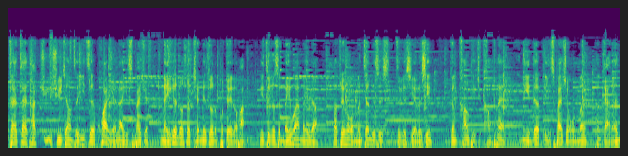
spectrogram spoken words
在在他继续这样子一直换人来 inspection，每一个人都说前面做的不对的话，你这个是没完没了，到最后我们真的是这个写了信跟 county 去 complain，你的 inspection 我们很感恩。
